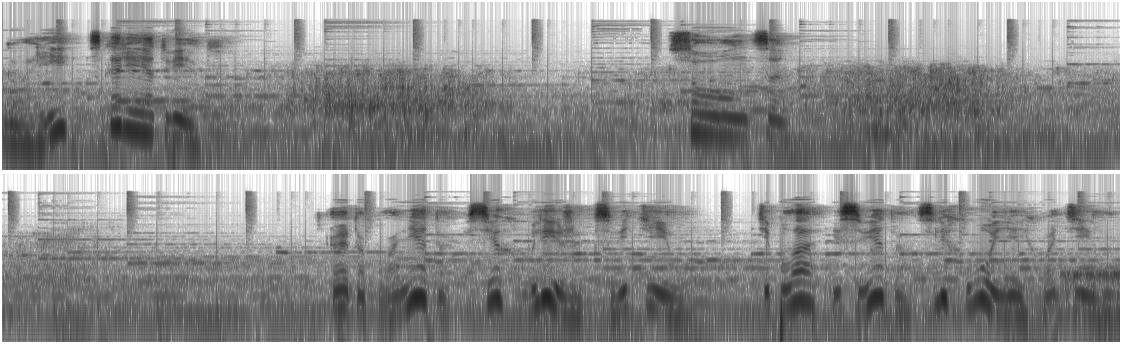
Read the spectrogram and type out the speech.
Говори скорее ответ. Солнце. Эта планета всех ближе к светилу. Тепла и света с лихвой ей хватило.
